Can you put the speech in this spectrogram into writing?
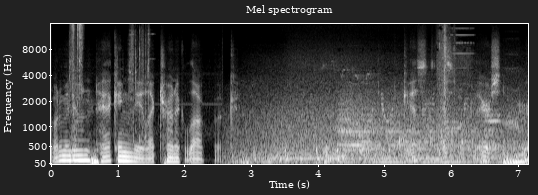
what am I doing? Hacking the electronic logbook. I guess it's over there somewhere.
